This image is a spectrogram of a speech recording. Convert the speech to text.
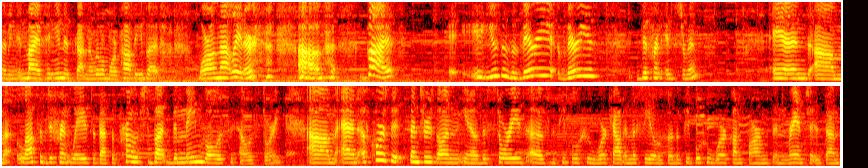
I mean, in my opinion, it's gotten a little more poppy, but more on that later. um, but it uses a very various different instruments and um, lots of different ways that that's approached but the main goal is to tell a story. Um, and of course it centers on you know the stories of the people who work out in the fields or the people who work on farms and ranches. Um,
